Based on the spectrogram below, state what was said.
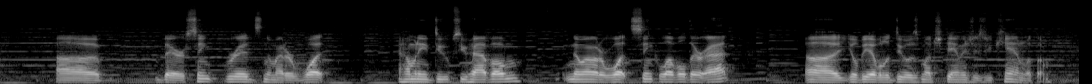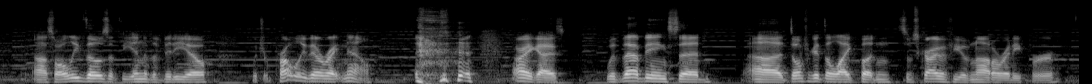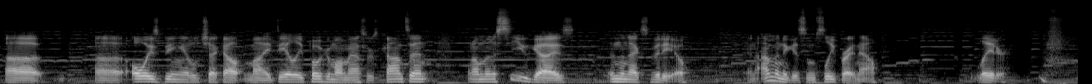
uh, their sync grids no matter what, how many dupes you have of them, no matter what sync level they're at. Uh, you'll be able to do as much damage as you can with them. Uh, so I'll leave those at the end of the video, which are probably there right now. Alright, guys. With that being said, uh, don't forget the like button. Subscribe if you have not already for uh, uh, always being able to check out my daily Pokemon Masters content. And I'm going to see you guys in the next video. And I'm going to get some sleep right now. Later.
